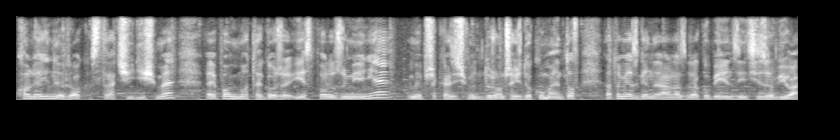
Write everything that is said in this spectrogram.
kolejny rok straciliśmy, e, pomimo tego, że jest porozumienie, my przekazaliśmy dużą część dokumentów, natomiast generalna z braku pieniędzy nic nie zrobiła.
